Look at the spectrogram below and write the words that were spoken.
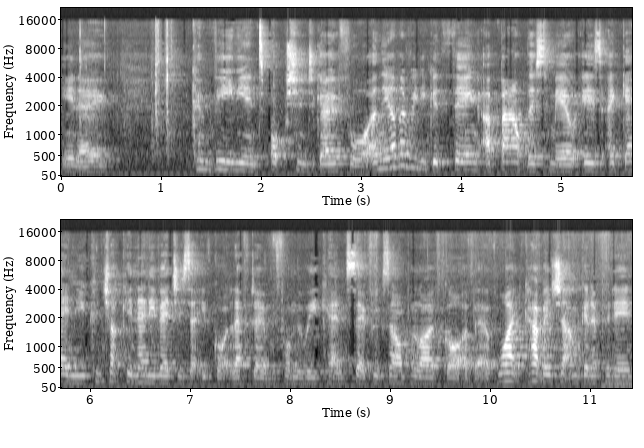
you know, convenient option to go for. And the other really good thing about this meal is, again, you can chuck in any veggies that you've got left over from the weekend. So for example, I've got a bit of white cabbage that I'm gonna put in,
